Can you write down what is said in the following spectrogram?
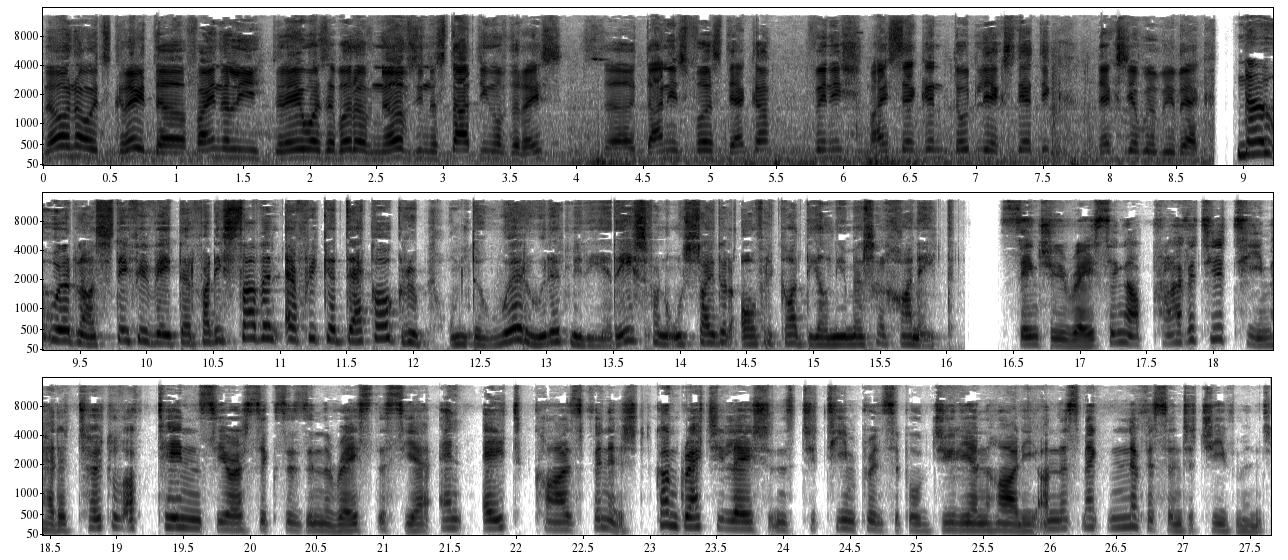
No, no, it's great. Uh, finally, today was a bit of nerves in the starting of the race. Uh, Dani's first Dakar finish, my second, totally ecstatic. Next year we'll be back. Nou oor na Steffi Wetter van die Southern Africa Dakar Groep om te hoor hoe dit met die res van ons Suider-Afrika deelnemers gegaan het. Century Racing, our privateer team, had a total of 10 CR6s in the race this year and eight cars finished. Congratulations to team principal Julian Hardy on this magnificent achievement.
